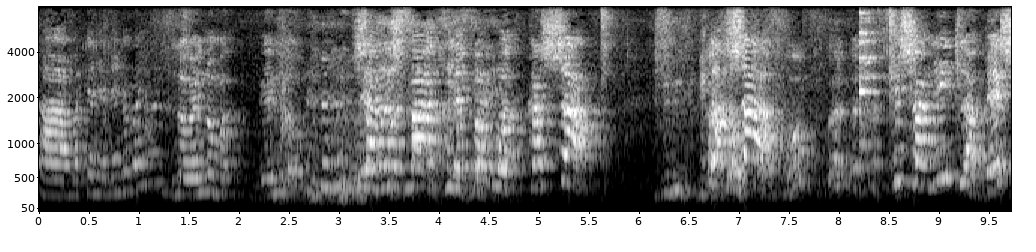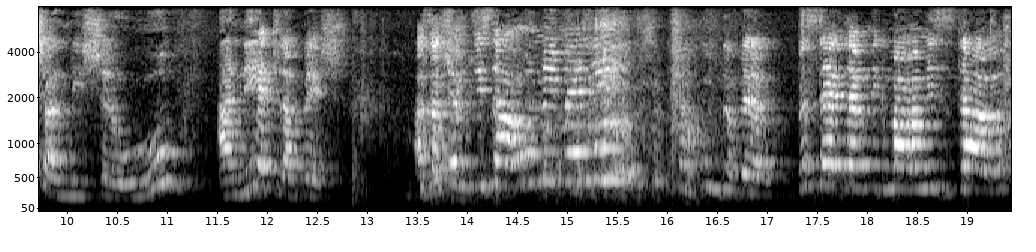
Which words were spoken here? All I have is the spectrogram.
המקל איננו ביד? לא, אין לו, אין לו. שהמשמעת תהיה פחות קשה. עכשיו, כשאני אתלבש על מישהו, אני אתלבש. אז אתם תיזהרו ממני, כך הוא מדבר. בסדר, נגמר המסדר,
